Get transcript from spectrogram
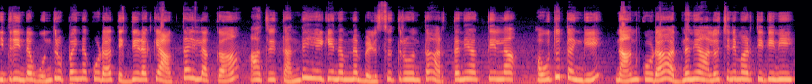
ಇದರಿಂದ ಒಂದ್ ರೂಪಾಯಿನ ಕೂಡ ತೆಗ್ದಿಡಕ್ಕೆ ಆಗ್ತಾ ಇಲ್ಲಕ್ಕ. ಆದ್ರೆ ತಂದೆ ಹೇಗೆ ನಮ್ನ ಬೆಳೆಸಿದ್ರು ಅಂತ ಅರ್ಥನೇ ಆಗ್ತಿಲ್ಲ. ಹೌದು ತಂಗಿ, ನಾನ್ ಕೂಡ ಅದನ್ನೇ ಆಲೋಚನೆ ಮಾಡ್ತಿದ್ದೀನಿ.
